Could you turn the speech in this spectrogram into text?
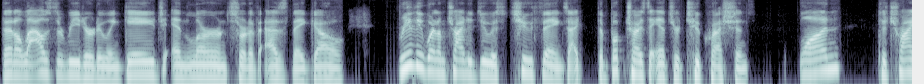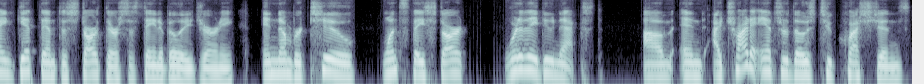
that allows the reader to engage and learn sort of as they go. Really, what I'm trying to do is two things. I, the book tries to answer two questions. One, to try and get them to start their sustainability journey. And number two, once they start, what do they do next? Um, and I try to answer those two questions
